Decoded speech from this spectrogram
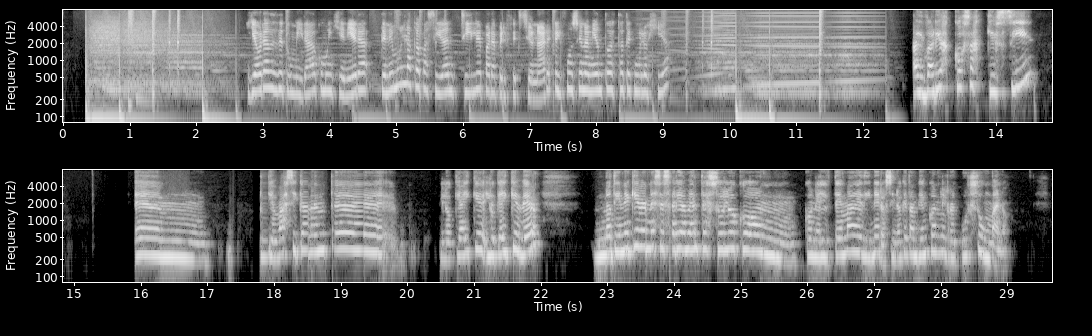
Y ahora desde tu mirada como ingeniera, ¿tenemos la capacidad en Chile para perfeccionar el funcionamiento de esta tecnología? Hay varias cosas que sí, em, que básicamente lo que, hay que, lo que hay que ver no tiene que ver necesariamente solo con, el tema de dinero, sino que también con el recurso humano.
